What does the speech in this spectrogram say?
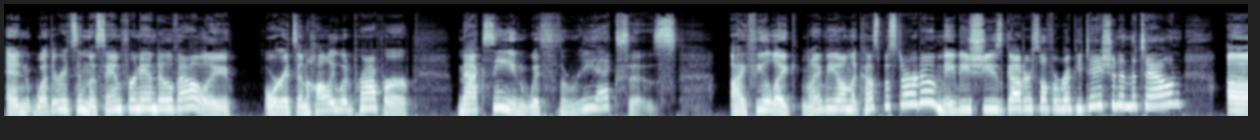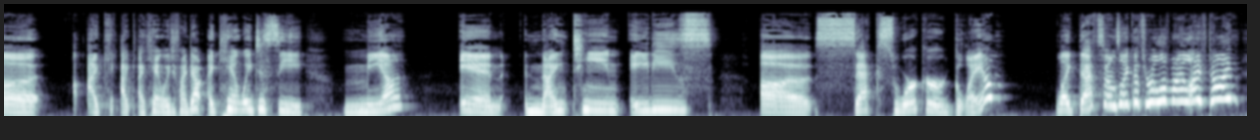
and whether it's in the San Fernando Valley or it's in Hollywood proper, MaXXXine with three X's. I feel like might be on the cusp of stardom. Maybe she's got herself a reputation in the town. Uh, I can't, I, I can't wait to find out. I can't wait to see Mia in 1980s uh sex worker glam. Like that sounds like a thrill of my lifetime.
